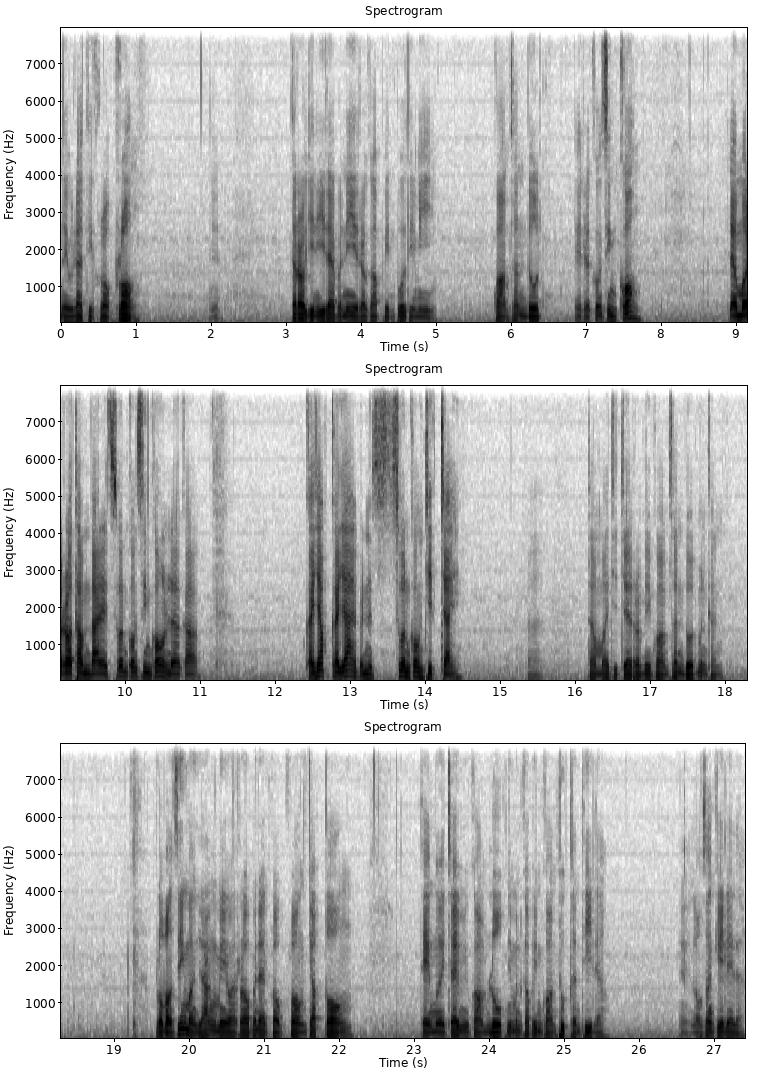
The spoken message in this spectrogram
ในเวลาที่ครอบครองถ้าเรายินดีได้ปนนี้เราก็เป็นผู้ที่มีความสั้นโดษในเรื่องของสิ่งของ แล้วเมื่อเราทำได้ในส่วนของสิ่งของแล้วก็ ขยับขยายเป็นส่วนของจิตใจอ่าทำให้จิตใจเรามีความสั้นโดษเหมือนกันเพราะบางสิ่งบางอย่างไม่ว่าเราไม่ได้ครอบครองจับตอง แต่เมื่อใจมีความโลภนี่มันก็เป็นความทุกข์ทันทีแล้วลองสังเกตเลยนะ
